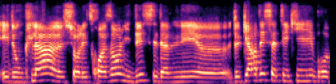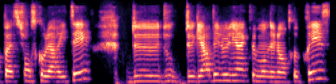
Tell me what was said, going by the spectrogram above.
Et donc là euh, sur les trois ans l'idée c'est d'amener euh, de garder cet équilibre passion scolarité de, de, garder le lien avec le monde de l'entreprise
